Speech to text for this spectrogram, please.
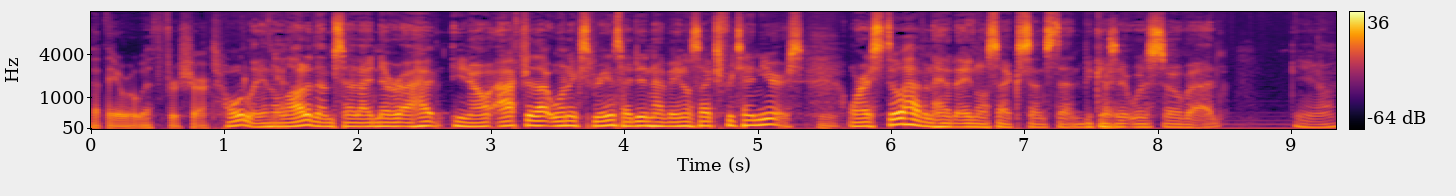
that they were with for sure. Totally. And a lot of them said, I never, I had, you know, after that one experience, I didn't have anal sex for 10 years, hmm. or I still haven't had anal sex since then because it was so bad, you know?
